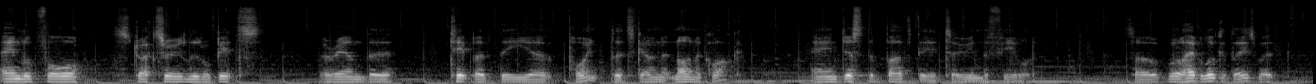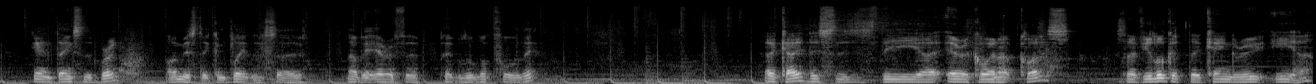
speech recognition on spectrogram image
and look for struck through little bits around the tip of the uh, point that's going at 9 o'clock and just above there too in the field. So we'll have a look at these, but again, thanks to the Bree, I missed it completely, so another error for people to look for there. Okay, this is the uh, error coin up close. So if you look at the kangaroo ear,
